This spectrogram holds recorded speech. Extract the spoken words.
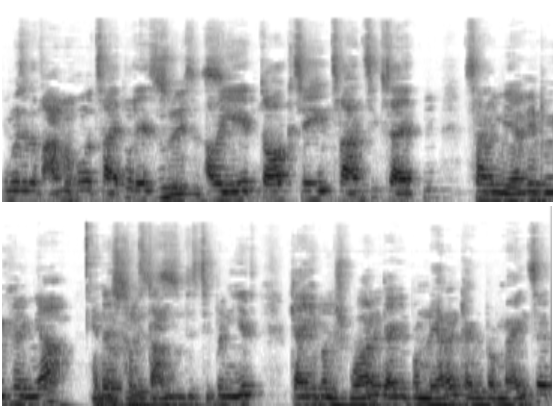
Ich muss nicht auf einmal 100 Seiten lesen, so aber jeden Tag 10, 20 Seiten sind mehrere Bücher im Jahr. Genau, ist konstant und diszipliniert, gleich beim Sport, gleich beim Lernen, gleich beim Mindset,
